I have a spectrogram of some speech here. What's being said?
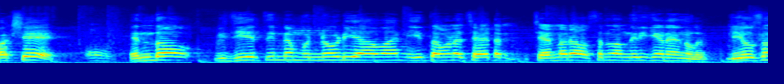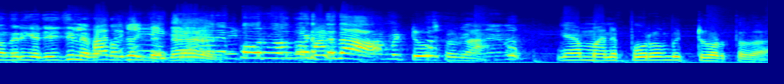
പക്ഷേ എന്തോ വിജയത്തിന്റെ മുന്നോടിയാവാൻ ഈ തവണ ചേട്ടൻ ചേട്ടൻ ഒരു അവസരം തന്നിരിക്കുകയാണ് ഞങ്ങൾ. ലിയോസ് തന്നിരിക്കുക ജയിച്ചില്ലേ? കൊടുത്തതാ. ഞാൻ മനഃപൂർവം വിട്ടുകൊടുത്തതാ.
